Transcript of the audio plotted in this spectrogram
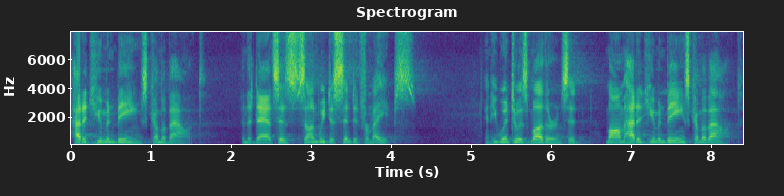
how did human beings come about? And the dad says, Son, we descended from apes. And he went to his mother and said, Mom, how did human beings come about?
